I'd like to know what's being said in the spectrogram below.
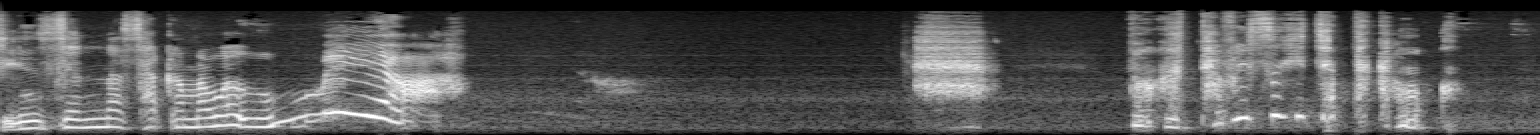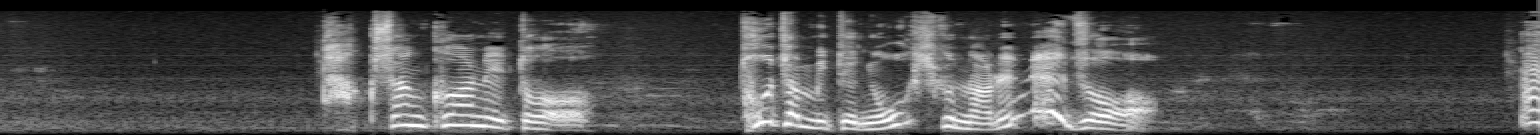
新鮮な魚はうめえや。僕食べ過ぎちゃったかも。たくさん食わねえと、父ちゃんみてえに大きくなれねえぞ。今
